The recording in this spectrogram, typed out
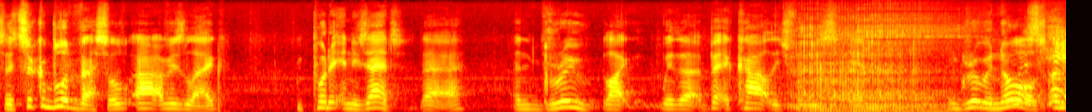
So they took a blood vessel out of his leg and put it in his head there, and grew like with a bit of cartilage from his hip, and grew a nose. and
